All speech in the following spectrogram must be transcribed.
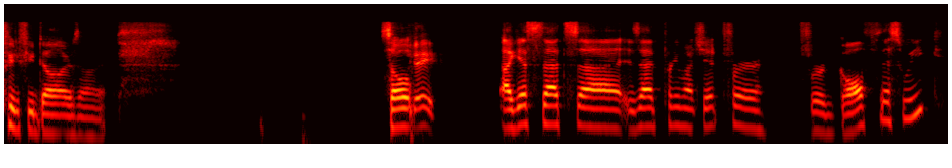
put a few dollars on it. So okay. I guess that's uh is that pretty much it for for golf this week?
